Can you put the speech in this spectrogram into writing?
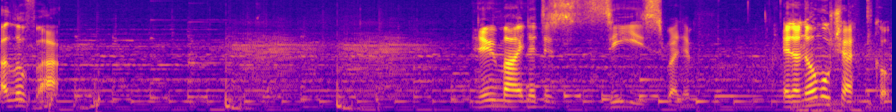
I love that. New minor disease spreading. In a normal checkup,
